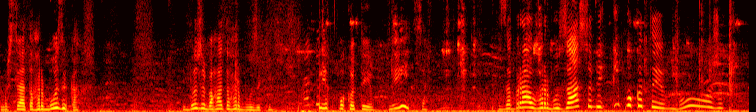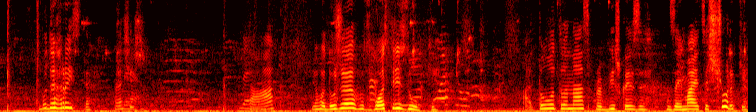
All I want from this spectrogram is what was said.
Бо ж свято гарбузика. І дуже багато гарбузиків. Як покотив. Дивіться. Забрав гарбуза собі і покотив. Боже. Буде гризти. Бачиш? Так. У нього дуже гострі зубки. А тут у нас пробіжкою займаються щурики.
